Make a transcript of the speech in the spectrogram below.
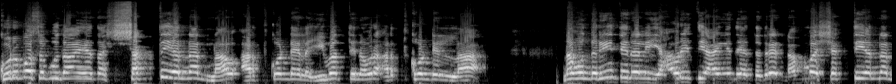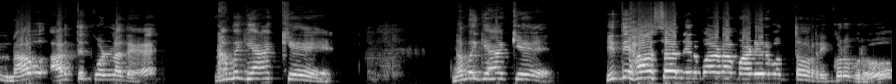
ಕುರುಬ ಸಮುದಾಯದ ಶಕ್ತಿಯನ್ನ ನಾವು ಅರ್ಥಕೊಂಡೇ ಇಲ್ಲ, ಇವತ್ತಿನವರು ಅರ್ಥಕೊಂಡಿಲ್ಲ ನಾವೊಂದು ರೀತಿಯಲ್ಲಿ ಯಾವ ರೀತಿ ಆಗಿದೆ ಅಂತಂದ್ರೆ, ನಮ್ಮ ಶಕ್ತಿಯನ್ನ ನಾವು ಅರ್ಥಕೊಳ್ಳದೆ ನಮಗ್ಯಾಕೆ ನಮಗ್ಯಾಕೆ ನಮಗೆ ಯಾಕೆ? ಇತಿಹಾಸ ನಿರ್ಮಾಣ ಮಾಡಿರುವಂತವ್ರಿ ಕುರುಬರು.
